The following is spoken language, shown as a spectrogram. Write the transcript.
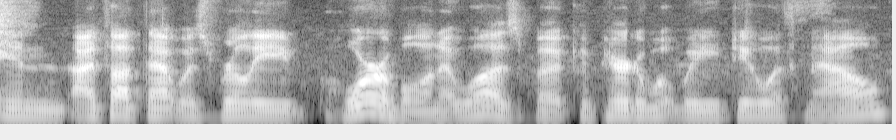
and I thought that was really horrible, and it was. But compared to what we deal with now,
